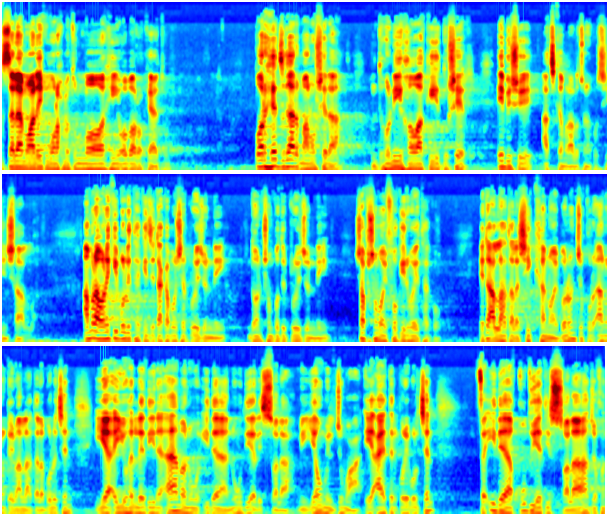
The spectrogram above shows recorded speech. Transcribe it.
আসসালামু আলাইকুম রহমতুল্লাহি ওবরকাত পরহেজগার মানুষেরা ধনী হওয়া কি দোষের? এ বিষয়ে আজকে আমরা আলোচনা করছি ইনশাআল্লাহ। আমরা অনেকেই বলে থাকি যে টাকা পয়সার প্রয়োজন নেই, ধন সম্পদের প্রয়োজন নেই, সবসময় ফকির হয়ে থাকো। এটা আল্লাহ তালা শিক্ষা নয়, বরঞ্চ কোরআন করিম আল্লাহ তালা বলেছেন, ইয়া আইয়ুহাল্লাযীনা আমানু ইদা নুদিয়া লিস-সালাহ মি ইয়াউমিল জুমা এই আয়াতের পরে বলছেন ফাইদা কুদিয়াতি সলা যখন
